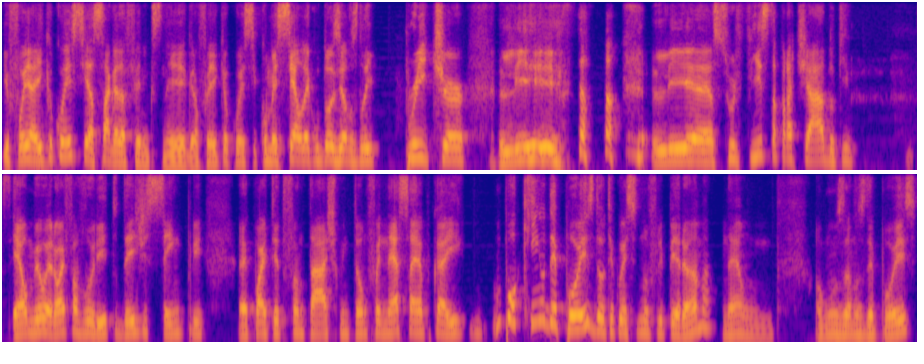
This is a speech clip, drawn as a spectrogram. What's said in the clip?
E foi aí que eu conheci a saga da Fênix Negra. Foi aí que eu conheci. Comecei a ler com 12 anos, li Preacher, li, li é, Surfista Prateado, que é o meu herói favorito desde sempre, é Quarteto Fantástico, então foi nessa época aí, um pouquinho depois de eu ter conhecido no Fliperama, né, um, alguns anos depois,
